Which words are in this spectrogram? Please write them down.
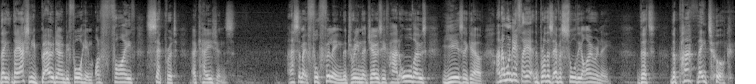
They, they actually bow down before him on five separate occasions. And that's about fulfilling the dream that Joseph had all those years ago. And I wonder if they, the brothers ever saw the irony that the path they took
